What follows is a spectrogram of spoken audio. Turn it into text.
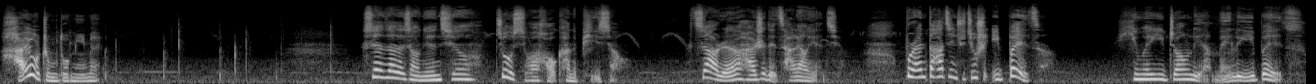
还有这么多迷妹。现在的小年轻就喜欢好看的皮相，嫁人还是得擦亮眼睛，不然搭进去就是一辈子。因为一张脸没了一辈子，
